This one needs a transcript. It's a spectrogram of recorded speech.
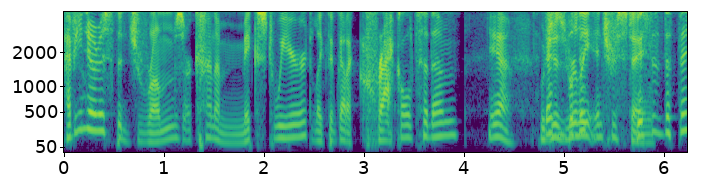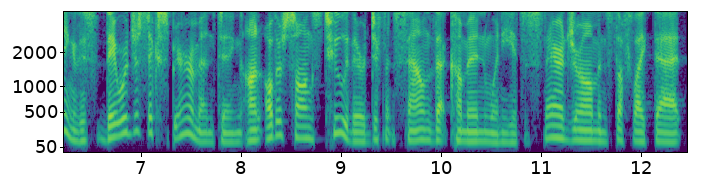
Have you noticed the drums are kind of mixed weird? Like they've got a crackle to them. Yeah, Which is really the- interesting. This is the thing. This they were just experimenting on other songs too. There are different sounds that come in when he hits a snare drum and stuff like that.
